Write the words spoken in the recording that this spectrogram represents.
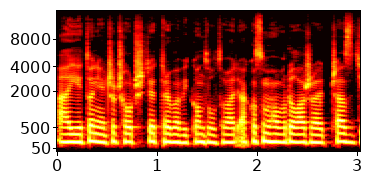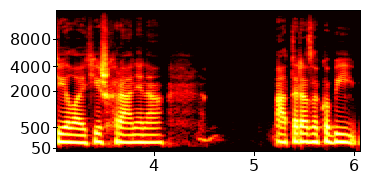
a je to niečo, čo určite treba vykonzultovať. Ako som hovorila, že časť diela je tiež chránená. A teraz akoby,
